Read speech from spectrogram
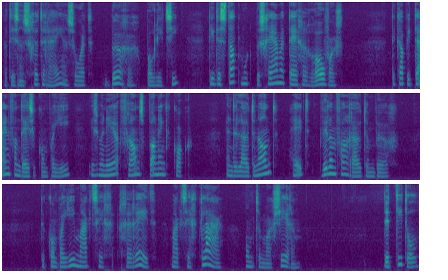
dat is een schutterij, een soort burgerpolitie, die de stad moet beschermen tegen rovers. De kapitein van deze compagnie is meneer Frans Banning-Kok en de luitenant heet Willem van Ruitenburg. De compagnie maakt zich gereed maakt zich klaar om te marcheren. De titel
